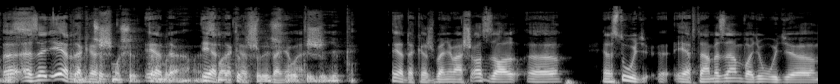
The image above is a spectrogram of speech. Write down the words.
Ez, ez egy érdekes, csak most érde, rá. Ez érdekes benyomás. Volt így egyébként. Érdekes benyomás. Azzal uh, én ezt úgy értelmezem, vagy úgy, uh,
